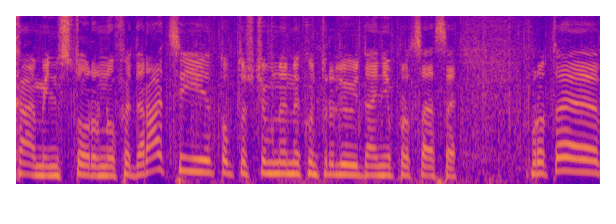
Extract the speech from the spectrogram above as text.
камінь в сторону федерації, тобто що вони не контролюють дані процеси. Проте,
